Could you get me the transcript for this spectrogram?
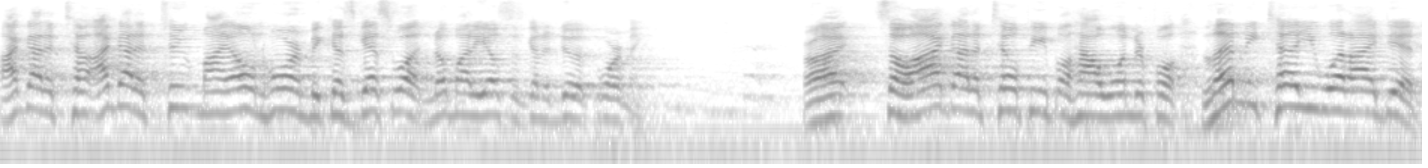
I got to tell I got to toot my own horn because guess what? Nobody else is going to do it for me. Right? So I got to tell people how wonderful. Let me tell you what I did.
